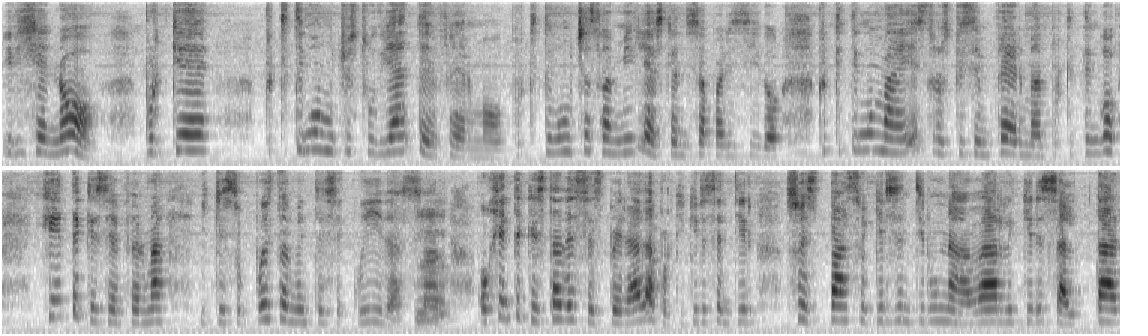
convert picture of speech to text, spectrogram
y dije, no, ¿por qué? Porque tengo mucho estudiante enfermo, porque tengo muchas familias que han desaparecido, porque tengo maestros que se enferman, porque tengo gente que se enferma y que supuestamente se cuida, ¿sí? Claro. O gente que está desesperada porque quiere sentir su espacio y quiere sentir una barra y quiere saltar.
